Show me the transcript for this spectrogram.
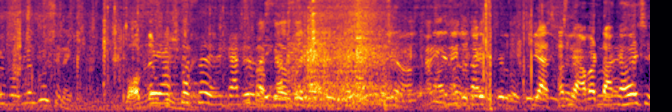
প্রবলেম কিছু নেই আবার ডাকা হয়েছে?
